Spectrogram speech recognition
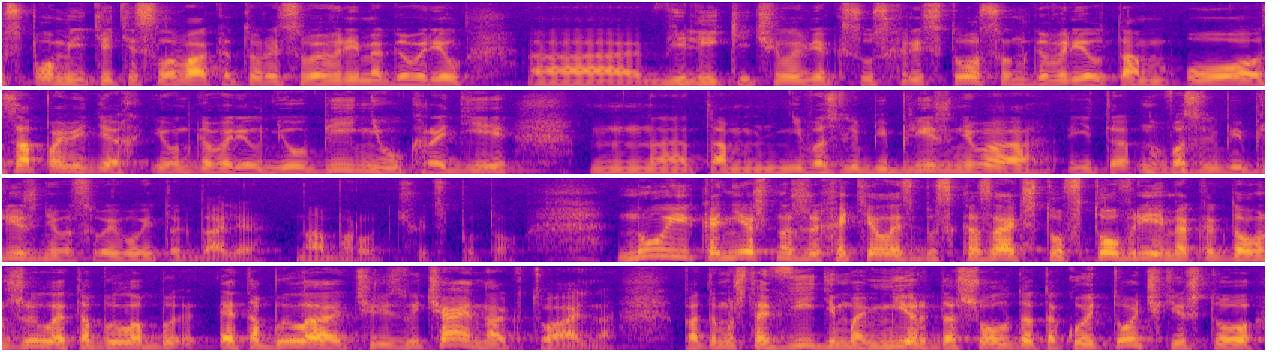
Вспомнить эти слова, которые в свое время говорил э, великий человек Иисус Христос. Он говорил там о заповедях, и он говорил, не убей, не укради, там, не возлюби ближнего, и, ну, возлюби ближнего своего и так далее. Наоборот, чуть спутал. Ну и, конечно же, хотелось бы сказать, что в то время, когда он жил, это было, бы, это было чрезвычайно актуально. Потому что, видимо, мир дошел до такой точки, что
